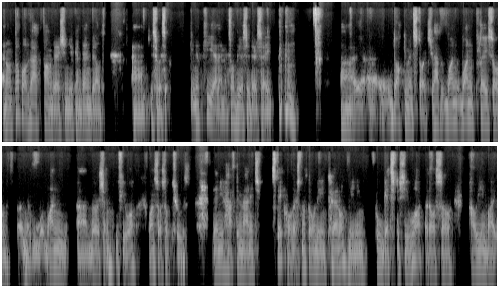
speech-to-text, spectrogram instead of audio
And on top of that foundation, you can then build um, sort of you know, key elements. Obviously, there's a uh, uh, document storage. You have one one place of uh, one uh, version, if you will, one source of truth. then you have to manage stakeholders, not only internal, meaning who gets to see what, but also how you invite,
